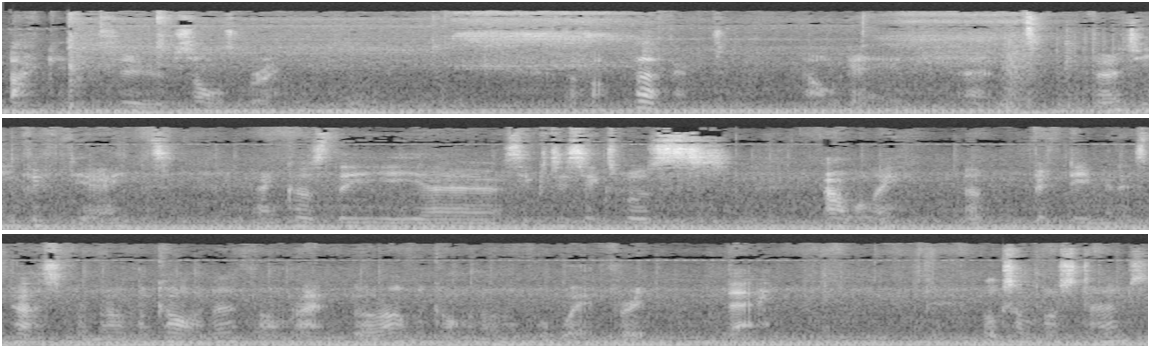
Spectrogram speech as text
back into Salisbury. I thought, perfect, I'll get in at 13.58 and because the uh, 66 was hourly at 15 minutes past from around the corner, I thought, right, go around the corner, we'll wait for it there. Looks on bus times.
